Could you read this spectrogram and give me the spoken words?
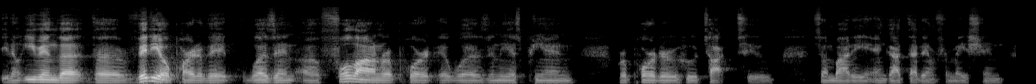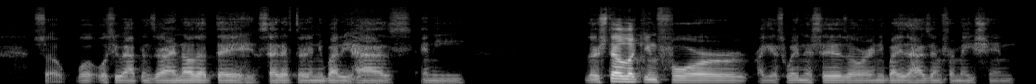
you know, even the the video part of it wasn't a full-on report. It was an ESPN reporter who talked to somebody and got that information. So we'll, we'll see what happens there. I know that they said if there anybody has any, they're still looking for, I guess, witnesses or anybody that has information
